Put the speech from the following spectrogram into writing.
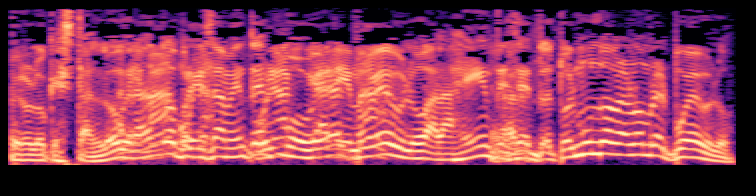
pero lo que están logrando Además, precisamente una- es mover al además- pueblo, a la gente. Claro. O sea, todo el mundo habla en nombre del pueblo.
